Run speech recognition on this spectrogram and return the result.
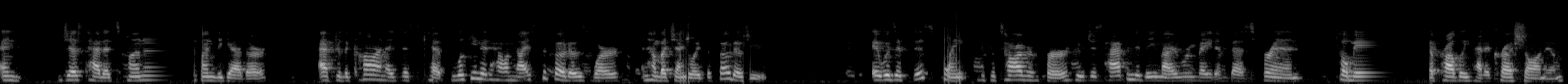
and just had a ton of fun together. After the con, I just kept looking at how nice the photos were and how much I enjoyed the photo shoot. It was at this point the photographer, who just happened to be my roommate and best friend, told me I probably had a crush on him.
